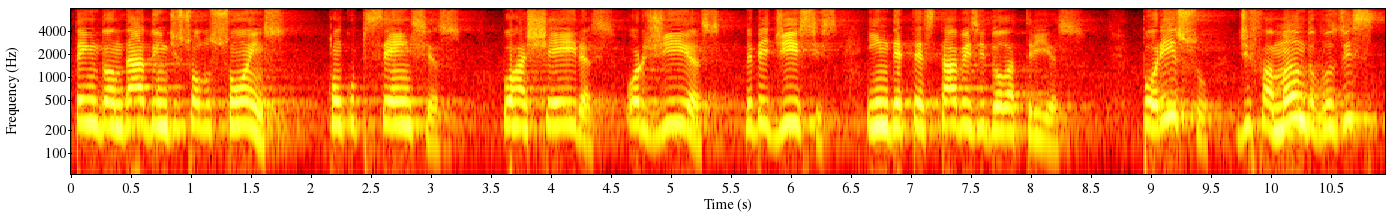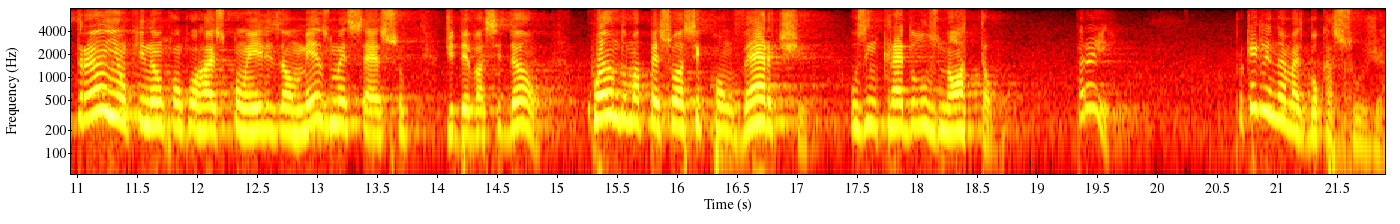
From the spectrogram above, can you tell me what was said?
tendo andado em dissoluções, concupiscências, borracheiras, orgias, bebedices e indetestáveis idolatrias. Por isso, difamando-vos, estranham que não concorrais com eles ao mesmo excesso de devassidão. Quando uma pessoa se converte, os incrédulos notam. Espera aí, por que ele não é mais boca suja?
